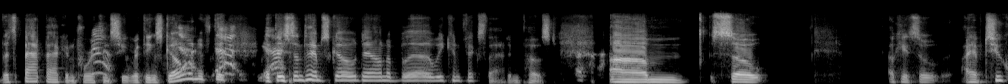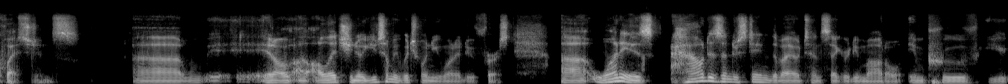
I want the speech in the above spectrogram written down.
let's bat back and forth Yeah. and see where things go, yeah, and if they yeah, if they sometimes go down a bl- we can fix that in post um so okay so i have two questions uh and I'll, I'll let you know. You tell me which one you want to do first. Uh one is how does understanding the biotensegrity model improve you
